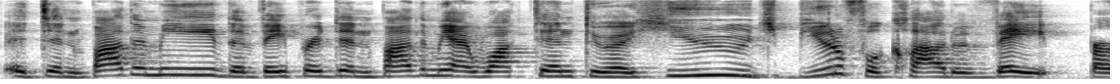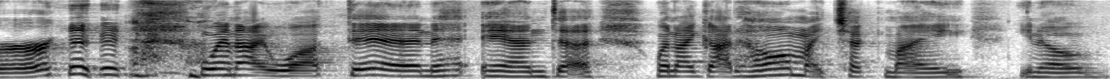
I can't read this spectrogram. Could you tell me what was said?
it didn't bother me. The vapor didn't bother me. I walked in through a huge, beautiful cloud of vapor when I walked in, and uh, when I got home, I checked my you know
